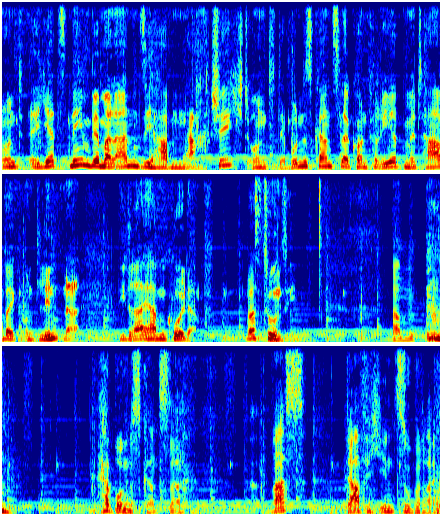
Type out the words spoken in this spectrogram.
Und jetzt nehmen wir mal an, Sie haben Nachtschicht und der Bundeskanzler konferiert mit Habeck und Lindner. Die drei haben Kohldampf. Was tun Sie? Ähm, Herr Bundeskanzler, äh, was darf ich Ihnen zubereiten?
